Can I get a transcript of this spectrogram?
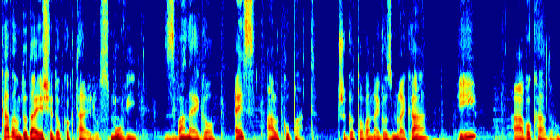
kawę dodaje się do koktajlu smoothie zwanego es al-kupat, przygotowanego z mleka i awokado.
